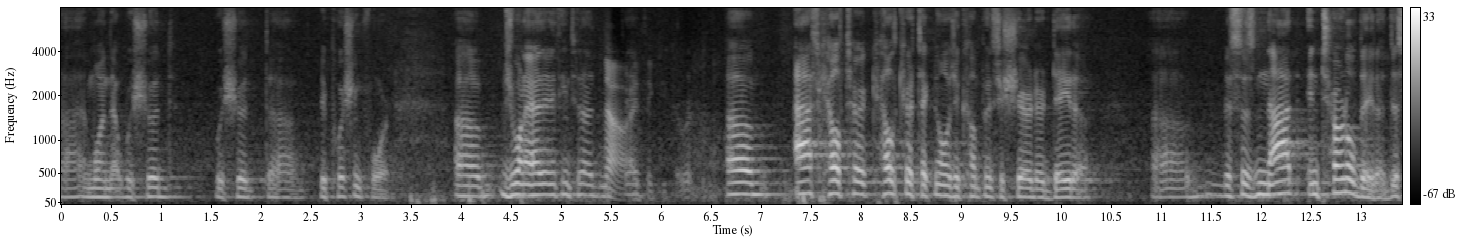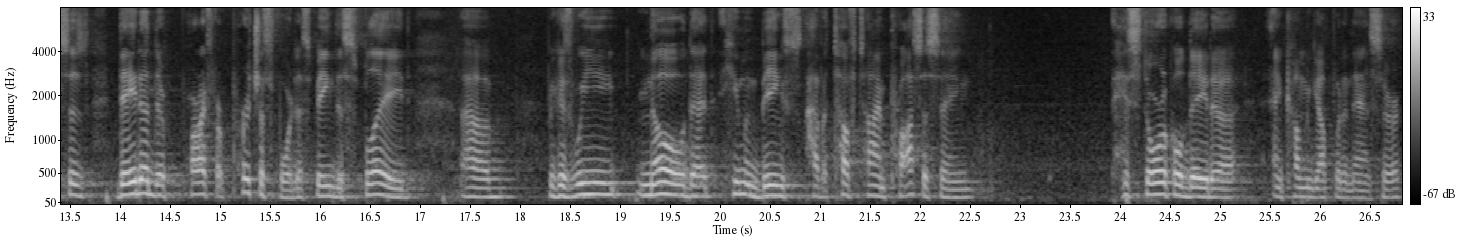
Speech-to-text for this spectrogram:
uh, and one that we should, we should uh, be pushing for. Uh, do you want to add anything to that? No, I think. Um, ask healthcare, healthcare technology companies to share their data. Uh, this is not internal data. This is data their products are purchased for that's being displayed um, because we know that human beings have a tough time processing historical data and coming up with an answer,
